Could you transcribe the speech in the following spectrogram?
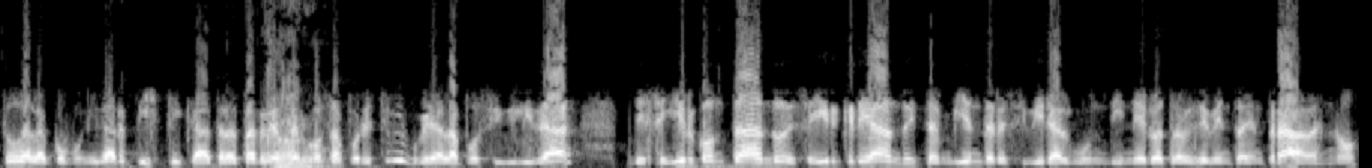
toda la comunidad artística a tratar de hacer cosas por streaming porque era la posibilidad de seguir contando, de seguir creando y también de recibir algún dinero a través de venta de entradas, ¿no?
